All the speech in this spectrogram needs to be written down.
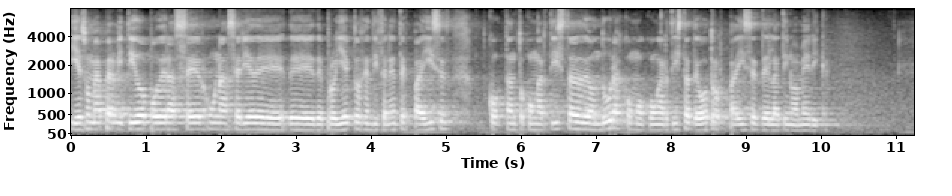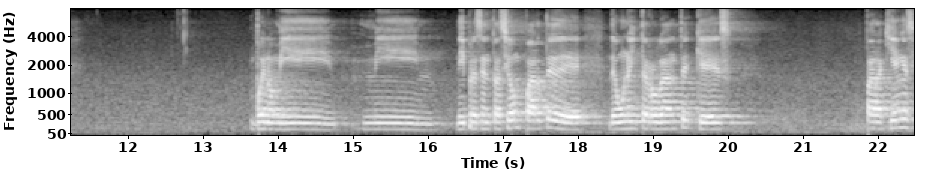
Y eso me ha permitido poder hacer una serie de, proyectos en diferentes países, tanto con artistas de Honduras como con artistas de otros países de Latinoamérica. Bueno, mi, mi, presentación parte de, de, una interrogante que es, ¿para, quién es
